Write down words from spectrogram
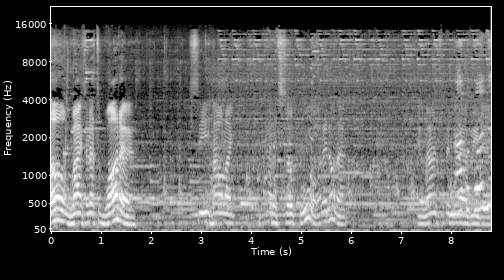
Oh, right. So that's water. See how, like, that is so cool. I didn't know that. You learn something new every day.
